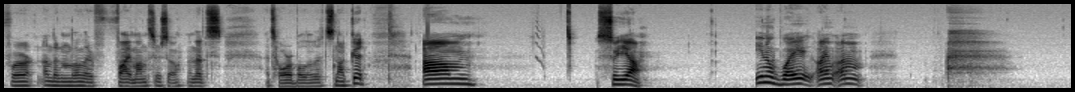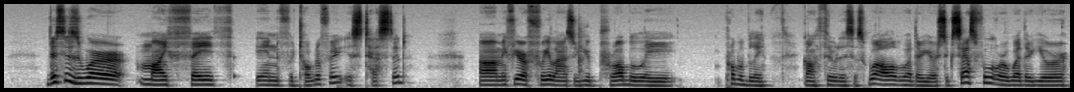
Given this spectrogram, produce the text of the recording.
for another another five months or so, and that's that's horrible. and That's not good. Um so yeah. In a way i'm i'm this is where my faith in photography is tested. Um, if you're a freelancer you probably probably gone through this as well whether you're successful or whether you're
